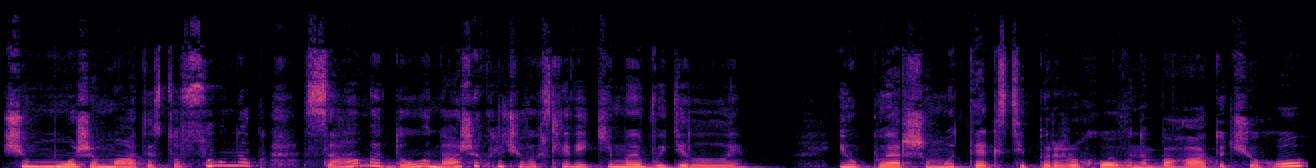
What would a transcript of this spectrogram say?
що може мати стосунок саме до наших ключових слів, які ми виділили. І у першому тексті перераховано багато чого,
